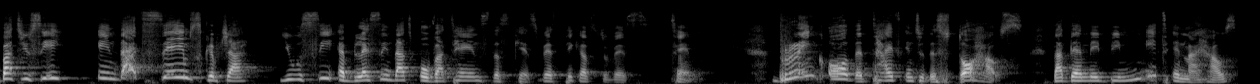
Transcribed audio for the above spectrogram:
But you see, in that same scripture, you will see a blessing that overturns this curse. Verse, take us to verse 10. Bring all the tithes into the storehouse, that there may be meat in my house,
